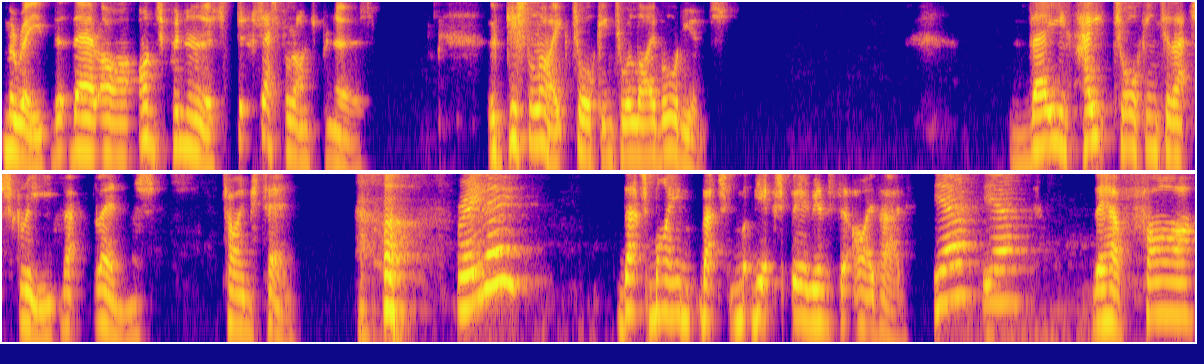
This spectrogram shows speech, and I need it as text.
Marie, that there are entrepreneurs, successful entrepreneurs, who dislike talking to a live audience. They hate talking to that screen, that lens, times 10. really? That's my that's the experience that I've had. Yeah, yeah. They have far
